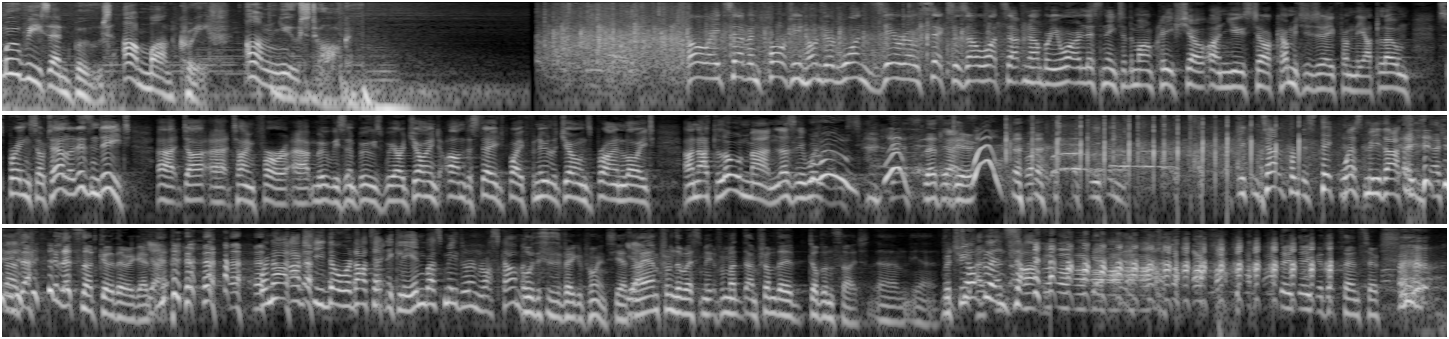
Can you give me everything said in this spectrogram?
Movies and booze on Moncrieff on Newstalk. 087 1400 106 is our WhatsApp number. You are listening to the Moncrieff Show on Newstalk, coming to you today from the Athlone Springs Hotel. It is indeed uh, do, uh, time for uh, movies and booze. We are joined on the stage by Fionnuala Jones, Brian Lloyd, and Athlone man, Leslie Williams. Yes, Leslie Yeah. dear. Well, you, can, you can tell from his thick Westmeath accent. Exactly, that- exactly. Let's not go there again. Yeah. we're not actually, though, we're not technically in Westmeath, we're in Roscommon. Oh, this is a very good point. Yes, Yeah. I am from the West. From I'm from the Dublin side. Um, yeah, retreat. Dublin side. there, there you go. that's sounds so.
